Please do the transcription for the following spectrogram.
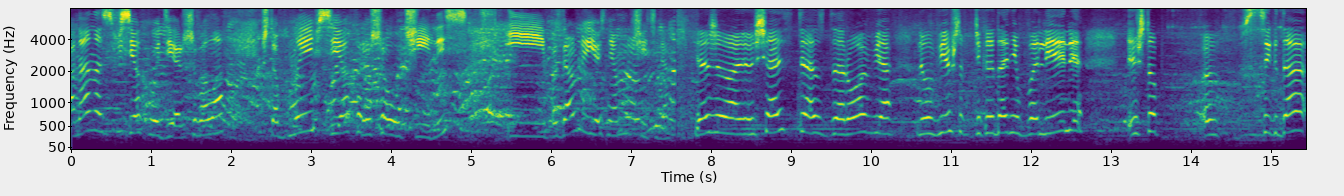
она нас всех выдерживала, чтобы мы все хорошо учились. И поздравлю ее с Днем Учителя. Я желаю счастья, здоровья, любви, чтобы никогда не болели и чтобы э, всегда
